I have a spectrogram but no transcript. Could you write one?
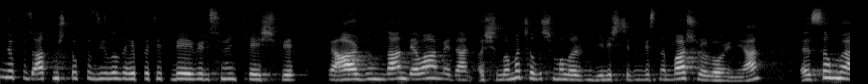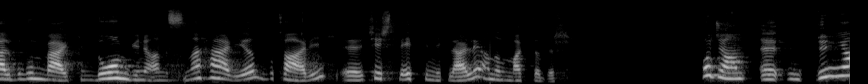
1969 yılında hepatit B virüsünün keşfi ve ardından devam eden aşılama çalışmalarının geliştirilmesine başrol oynayan e, Samuel Bloomberg'in doğum günü anısına her yıl bu tarih e, çeşitli etkinliklerle anılmaktadır. Hocam e, Dünya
